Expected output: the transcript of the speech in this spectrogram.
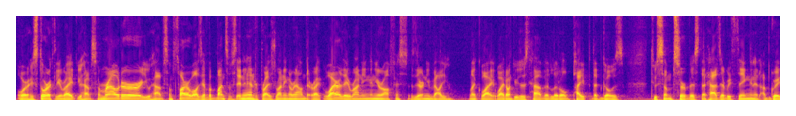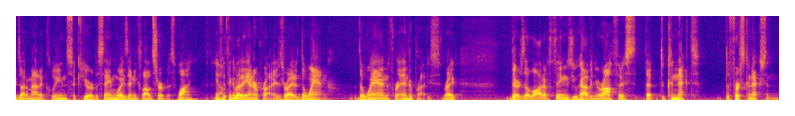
Or historically, right? You have some router, you have some firewalls, you have a bunch of in an enterprise running around there, right? Why are they running in your office? Is there any value? Like, why why don't you just have a little pipe that goes to some service that has everything and it upgrades automatically and secure the same way as any cloud service? Why? Yeah. If you think about the enterprise, right? The WAN, the WAN for enterprise, right? There's a lot of things you have in your office that to connect the first connection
